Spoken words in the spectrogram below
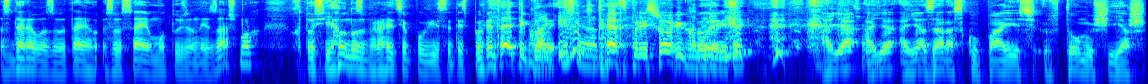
З дерева звитає, звисає мотузяний зашморг, хтось явно збирається повіситись. Пам'ятаєте, коли дійсно, пес прийшов і коли. А я, а, я, а я зараз купаюсь в тому, що я ж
